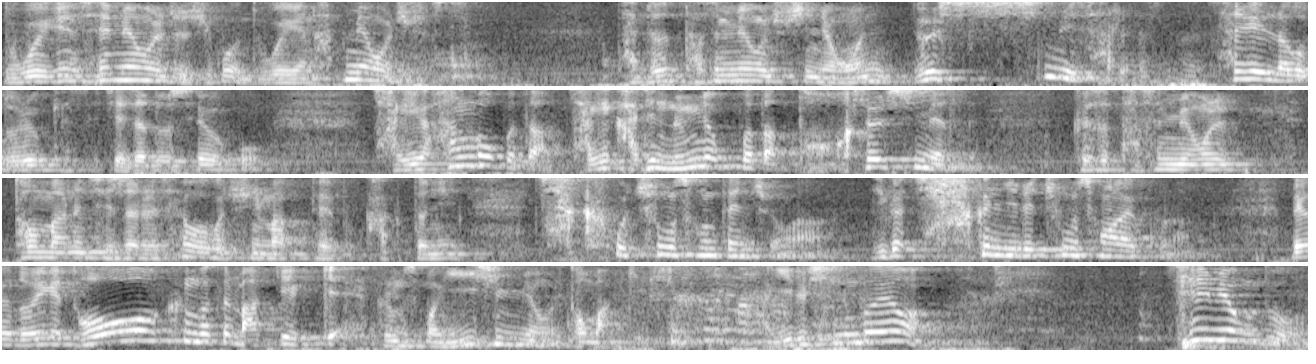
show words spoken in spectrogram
누구에겐 세 명을 주시고 누구에겐 한 명을 주셨어요. 다섯 명을 주신 영혼 열심히 살, 살리려고 노력했어요. 제자도 세우고 자기가 한 것보다 자기 가진 능력보다 더 열심히 했어요. 그래서 다섯 명을 더 많은 제자를 세우고 주님 앞에 갔더니 착하고 충성된 종아 네가 작은 일에 충성하였구나. 내가 너에게 더 큰 것을 맡길게. 그러면서 막 20명을 더 맡기시고 이러시는 거예요. 세 명도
